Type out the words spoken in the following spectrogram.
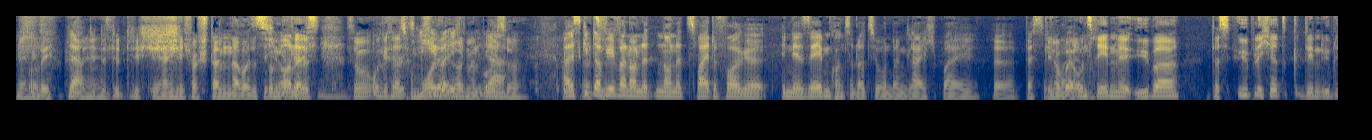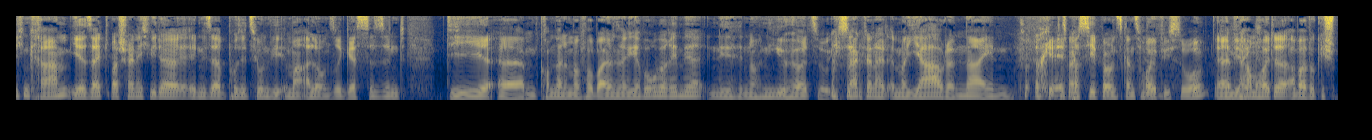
ja, Sorry. Ich, Ja. ja, ich, ja, ich nicht verstanden, aber das ist so ungefähr, das, so ungefähr das Humorlevel, ich- was man bei ja. euch so. Aber es gibt auf jeden Fall noch eine, noch eine zweite Folge in derselben Konstellation dann gleich bei äh, Beste Genau, bei Freundin. uns reden wir über das übliche, den üblichen Kram. Ihr seid wahrscheinlich wieder in dieser Position, wie immer alle unsere Gäste sind. Die ähm, kommen dann immer vorbei und sagen, ja, worüber reden wir? Nee, noch nie gehört. So, ich sag dann halt immer ja oder nein. Okay. Das passiert bei uns ganz häufig so. Äh, wir haben heute aber wirklich,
